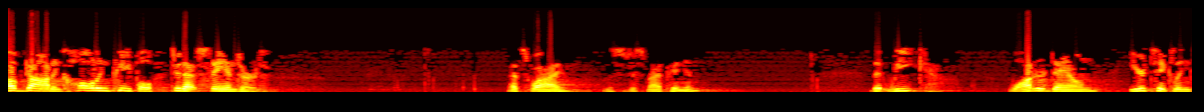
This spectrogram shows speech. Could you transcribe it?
of God and calling people to that standard. That's why, this is just my opinion, that weak, watered down, ear tickling,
